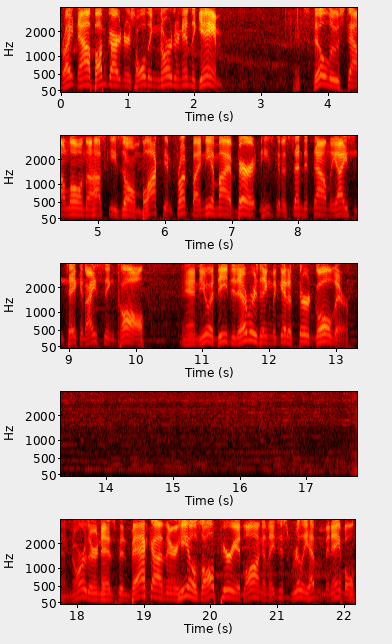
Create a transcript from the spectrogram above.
Right now, Baumgartner's holding Northern in the game. It's still loose down low in the Husky zone. Blocked in front by Nehemiah Barrett, and he's going to send it down the ice and take an icing call. And UAD did everything but get a third goal there. And Northern has been back on their heels all period long, and they just really haven't been able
